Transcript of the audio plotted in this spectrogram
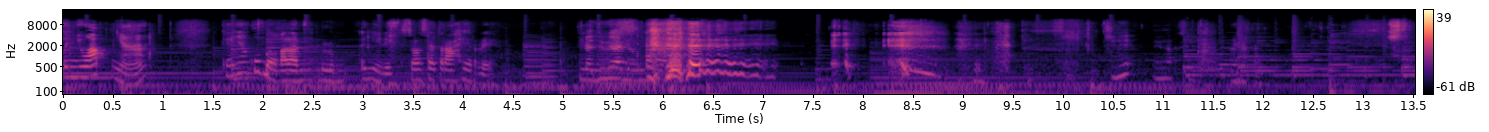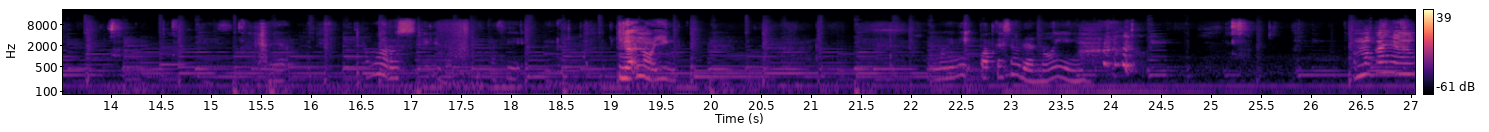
menyuapnya, kayaknya aku bakalan belum ini deh selesai terakhir deh. Enggak juga dong ini enak sih Enak kan? Kayak kamu harus ini dong kasih. nggak annoying Emang ini podcastnya udah annoying. makanya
